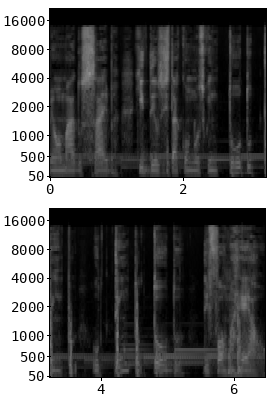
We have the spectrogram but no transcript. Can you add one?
Meu amado, saiba que Deus está conosco em todo o tempo, o tempo todo, de forma real.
